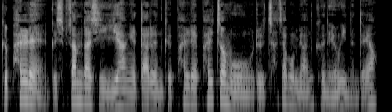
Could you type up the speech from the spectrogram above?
그 판례, 그 13-2항에 따른 그 판례 8.5를 찾아보면 그 내용이 있는데요.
